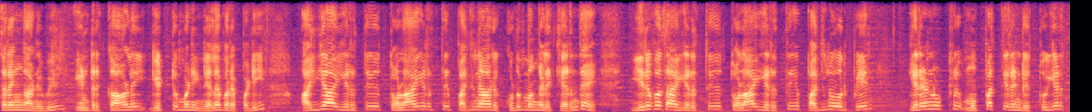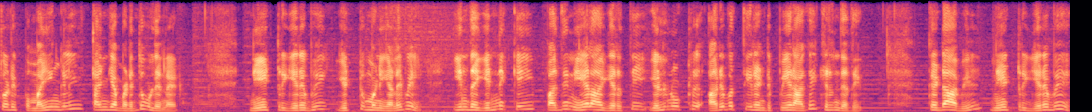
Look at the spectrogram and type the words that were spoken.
தெலங்கானுவில் இன்று காலை எட்டு மணி நிலவரப்படி ஐயாயிரத்து தொள்ளாயிரத்து பதினாறு குடும்பங்களைச் சேர்ந்த இருபதாயிரத்து தொள்ளாயிரத்து பதினோரு பேர் இருநூற்று முப்பத்தி இரண்டு துயர் துடைப்பு மையங்களில் தஞ்சமடைந்து உள்ளனர். நேற்று இரவு எட்டு மணி அளவில் இந்த எண்ணிக்கை பதினேழாயிரத்து எழுநூற்று அறுபத்தி இரண்டு பேராக இருந்தது. கெடாவில் நேற்று இரவு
